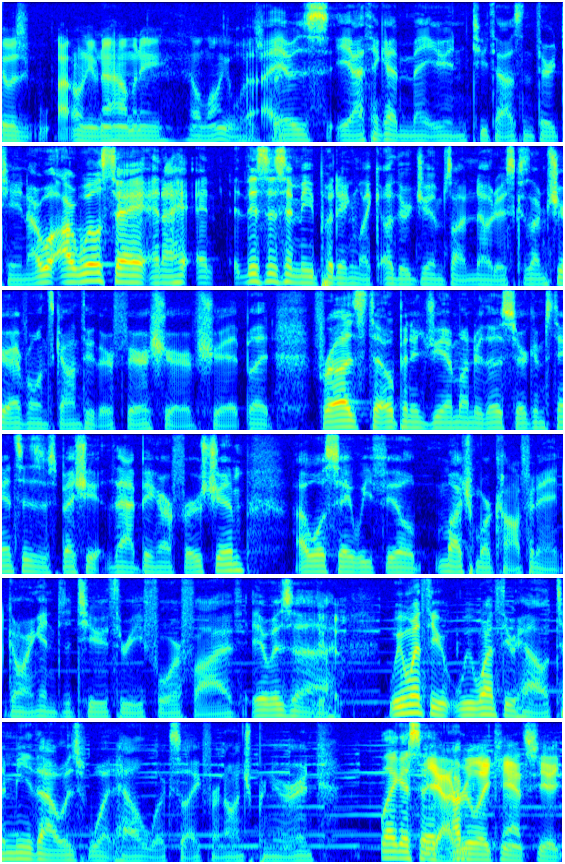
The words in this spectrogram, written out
it was I don't even know how many how long it was. Uh, it was yeah, I think I met you in 2013. I will I will say, and I and this isn't me putting like other gyms on notice because I'm sure everyone's gone through their fair share of shit. But for us to open a gym under those circumstances, especially that being our first gym, I will say we feel much more confident going into two, three, four, five. It was uh, yeah. we went through we went through hell. To me, that was what hell looks like for an entrepreneur. And like I said, yeah, I'm, really can't see it.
